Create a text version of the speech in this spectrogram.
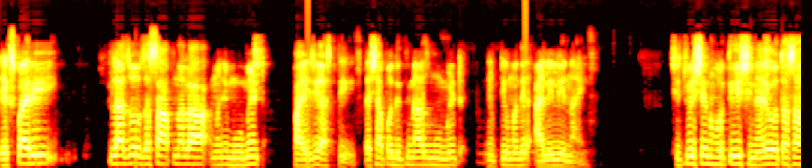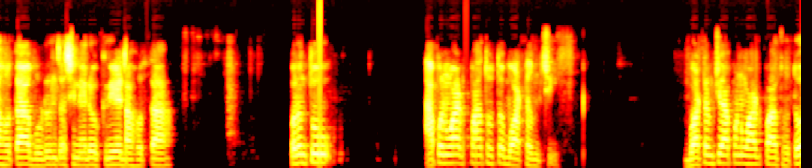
एक्सपायरीला जो जसा आपणाला म्हणजे मुवमेंट पाहिजे असते तशा पद्धतीने आज मुवमेंट निफ्टीमध्ये आलेली नाही. सिच्युएशन होती सिनारिओ तसा होता बुलरनचा सिनॅरिओ क्रिएट होता. परंतु आपण वाट पाहत होतो बॉटमची बॉटमची आपण वाट पाहत होतो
